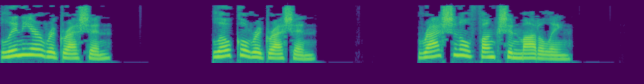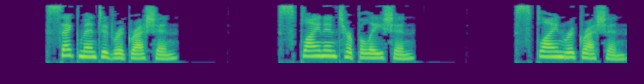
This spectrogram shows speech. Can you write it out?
Linear regression Local regression Rational function modeling Segmented regression Spline interpolation Spline regression.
